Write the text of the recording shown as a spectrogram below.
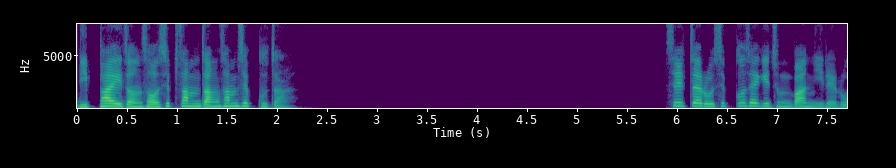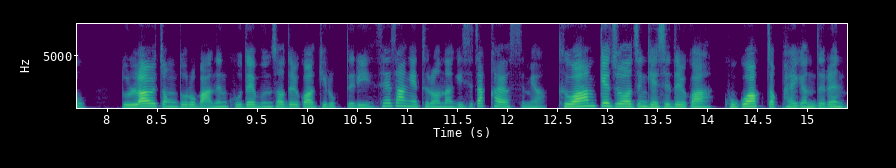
니파이 전서 13장 39절 실제로 19세기 중반 이래로 놀라울 정도로 많은 고대 문서들과 기록들이 세상에 드러나기 시작하였으며 그와 함께 주어진 계시들과 고고학적 발견들은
